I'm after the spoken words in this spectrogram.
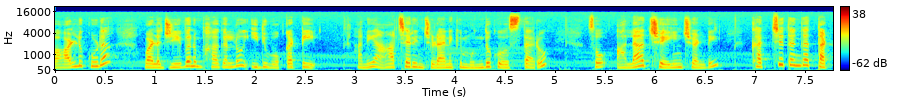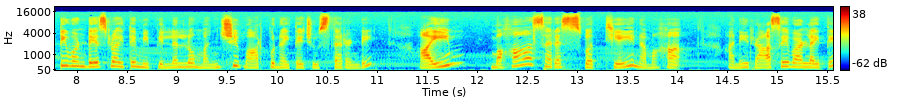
వాళ్ళు కూడా వాళ్ళ జీవన భాగంలో ఇది ఒకటి అని ఆచరించడానికి ముందుకు వస్తారు. సో అలా చేయించండి. ఖచ్చితంగా థర్టీ వన్ డేస్లో అయితే మీ పిల్లల్లో మంచి మార్పునైతే చూస్తారండి. ఐం మహాసరస్వత్యై నమః అని రాసేవాళ్ళైతే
